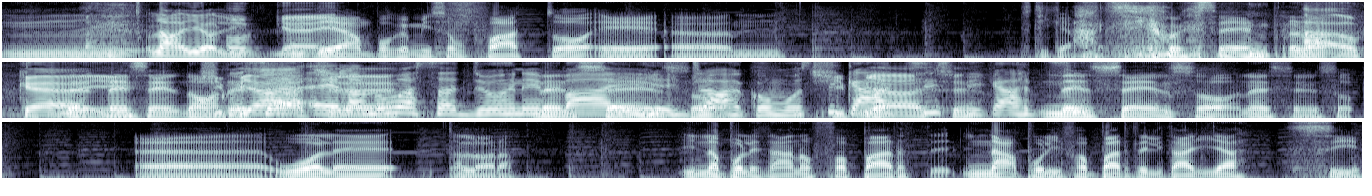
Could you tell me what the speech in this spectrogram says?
mm, no, io li- Ok. l'idea un po' che mi sono fatto è... ehm, sti cazzi, come sempre, no? Ah, ok. Nel- nel sen- no, Ci nel- Questa piace. è la nuova stagione Nel by senso, Giacomo. Sti cazzi, piace. sti cazzi. Nel senso, nel senso, eh, vuole... Allora, il napoletano fa parte... Il Napoli fa parte dell'Italia? Sì.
